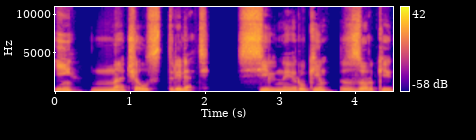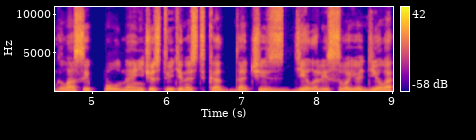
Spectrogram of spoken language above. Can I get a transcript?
и начал стрелять. Сильные руки, зоркий глаз и полная нечувствительность к отдаче сделали свое дело.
